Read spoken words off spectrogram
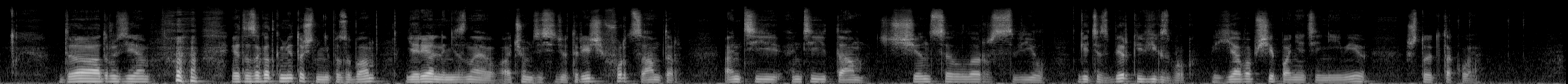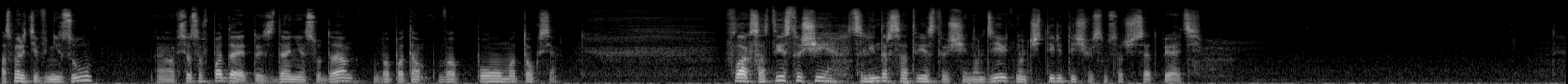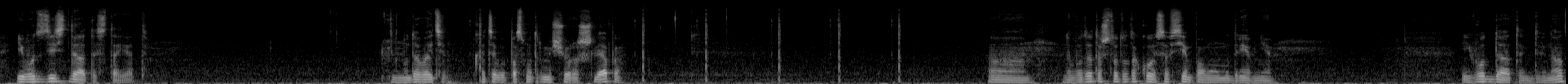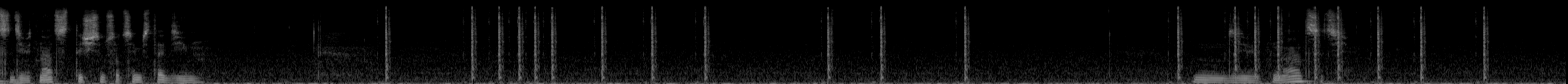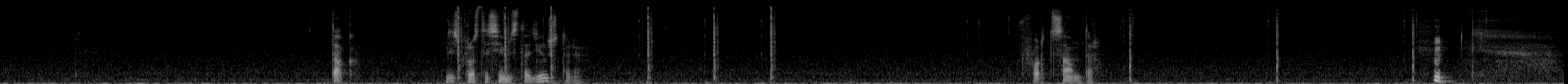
Да, друзья, эта загадка мне точно не по зубам. Я реально не знаю, о чем здесь идет речь. Форт Самтер, Анти, Антиетам, Ченселорсвилл, Геттисберг и Виксбург. Я вообще понятия не имею, что это такое. А смотрите, внизу все совпадает. То есть здание суда в, Апотам- в Апоматоксе. Флаг соответствующий, цилиндр соответствующий. 0904 И вот здесь даты стоят. Ну давайте хотя бы посмотрим еще раз шляпы. А, ну вот это что-то такое совсем, по-моему, древнее. И вот даты 12, 19, 1771. 15. Так. Здесь просто 71, что ли? Форт Самтер. Хм.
